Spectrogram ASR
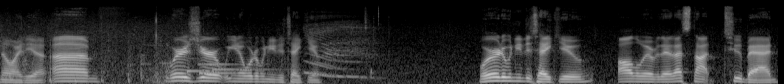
No idea. Um, where's your? You know, where do we need to take you? Where do we need to take you? All the way over there. That's not too bad.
